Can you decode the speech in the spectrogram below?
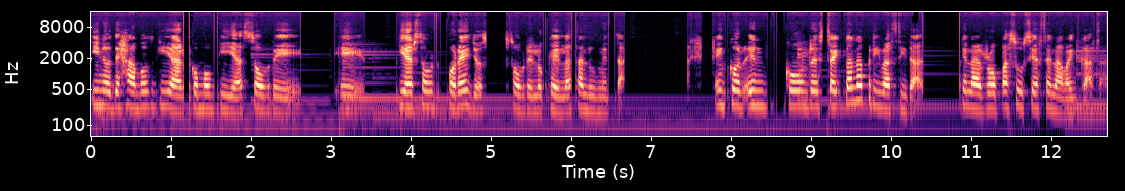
y nos dejamos guiar como guías sobre, eh, guiar por ellos sobre lo que es la salud mental. con respecto a la privacidad, que la ropa sucia se lava en casa.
